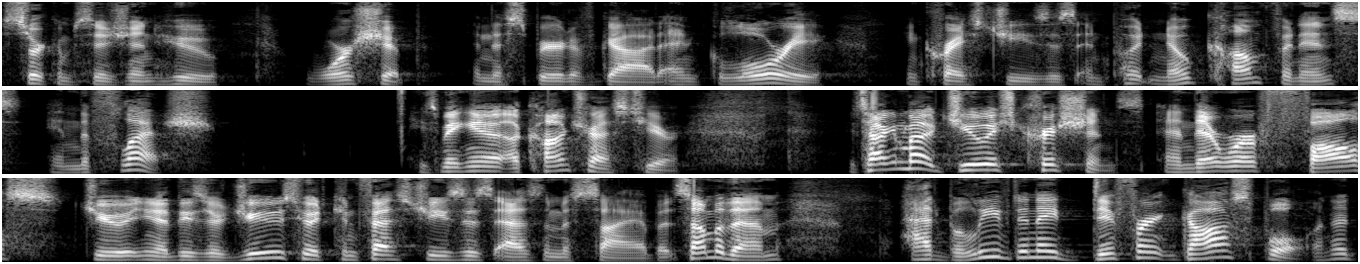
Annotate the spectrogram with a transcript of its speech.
circumcision who worship in the Spirit of God and glory in Christ Jesus and put no confidence in the flesh. He's making a, a contrast here. He's talking about Jewish Christians, and there were false Jew. You know, these are Jews who had confessed Jesus as the Messiah, but some of them had believed in a different gospel and a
